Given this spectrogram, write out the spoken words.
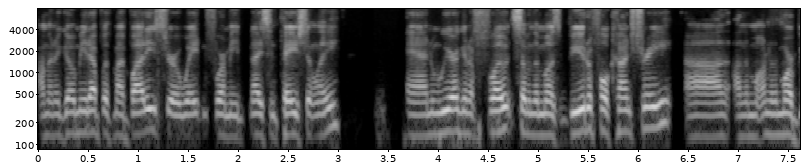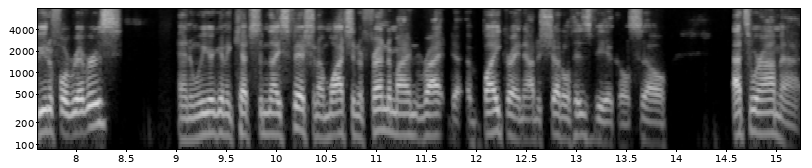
I'm going to go meet up with my buddies who are waiting for me nice and patiently and we are going to float some of the most beautiful country uh, on the, one of the more beautiful rivers and we are going to catch some nice fish and i'm watching a friend of mine ride a bike right now to shuttle his vehicle so that's where i'm at.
